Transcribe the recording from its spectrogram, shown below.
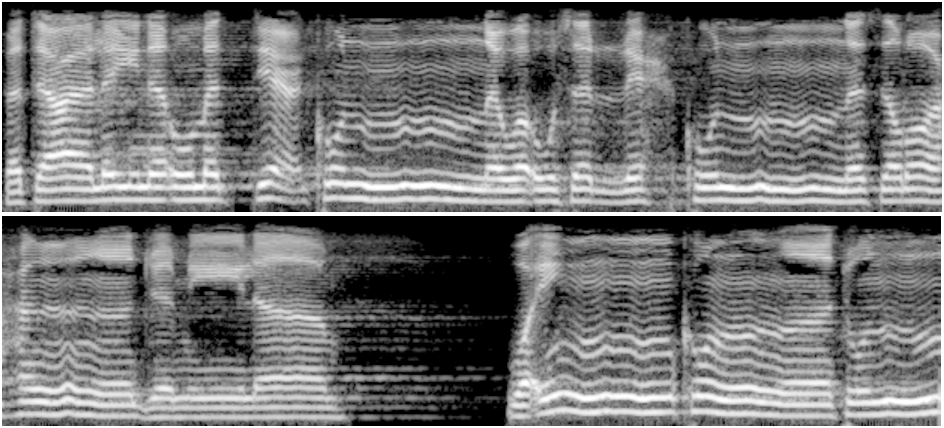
فتعالين أمتعكن وأسرحكن سراحا جميلا وَإِن كُنتُنَّ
